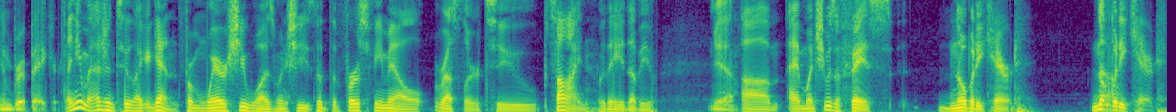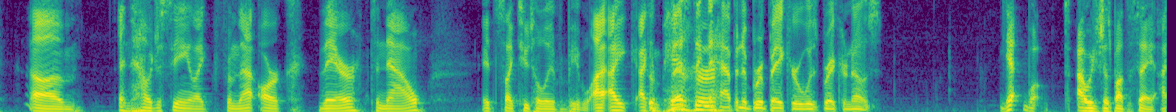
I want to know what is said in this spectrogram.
in Britt Baker. And you imagine too, like again, from where she was when she's the, first female wrestler to sign with AEW, Yeah, um, and when she was a face, nobody cared. Nobody cared. Um, and now just seeing like from that arc there to now, it's like two totally different people. I I, I the compare best her. thing that happened to Britt Baker was break her nose. Yeah, well, I was just about to say, I,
